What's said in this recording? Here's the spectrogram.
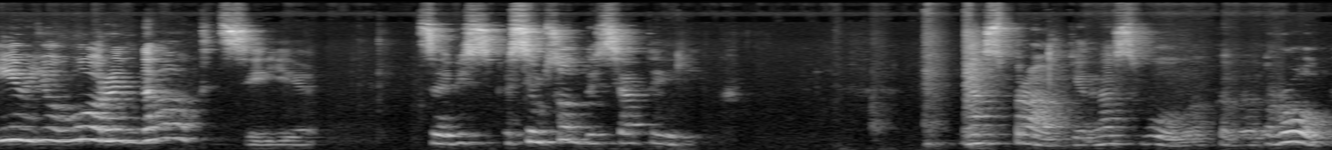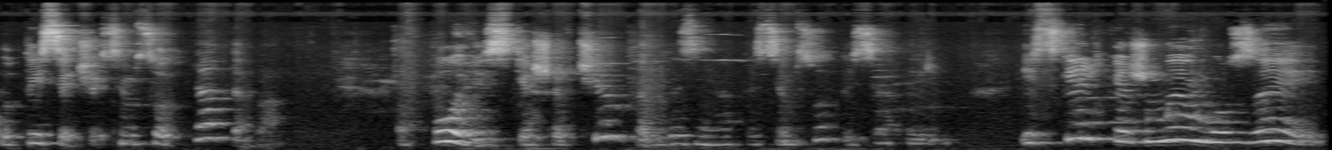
І в його редакції це віс- 710 рік. Насправді, на Сволокове року 1705 в повісті Шевченка близнята 710 рік. І скільки ж ми в музеї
